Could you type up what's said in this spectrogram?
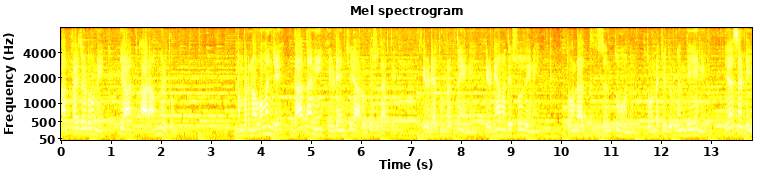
हातपाय जड होणे यात आराम मिळतो. नंबर नववं म्हणजे दात आणि हिरड्यांचे आरोग्य सुधारते. हिरड्यातून रक्त येणे हिरड्यामध्ये सूज येणे तोंडात जंतू होणे तोंडाची दुर्गंधी येणे यासाठी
